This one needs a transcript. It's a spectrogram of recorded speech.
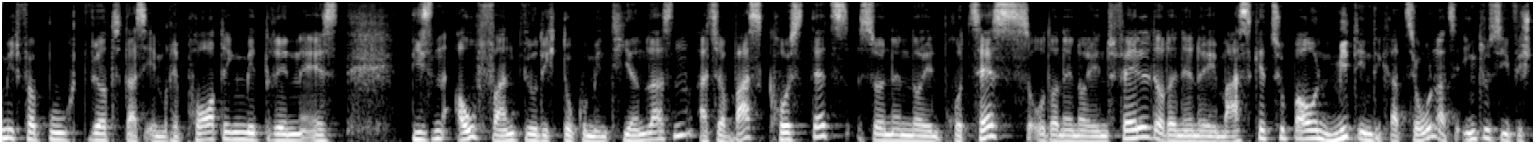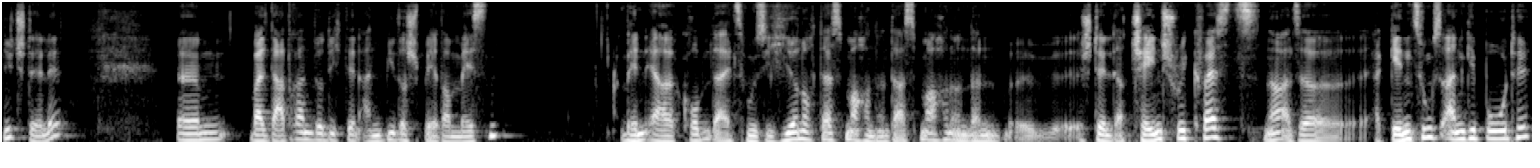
mit verbucht wird, das im Reporting mit drin ist. Diesen Aufwand würde ich dokumentieren lassen. Also was kostet es, so einen neuen Prozess oder einen neuen Feld oder eine neue Maske zu bauen mit Integration, also inklusive Schnittstelle, ähm, weil daran würde ich den Anbieter später messen wenn er kommt, jetzt muss ich hier noch das machen und das machen und dann äh, stellt er Change Requests, ne, also Ergänzungsangebote,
